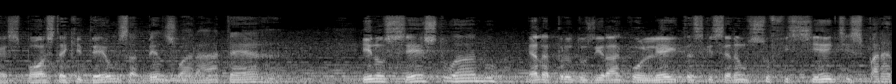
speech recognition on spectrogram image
resposta é que Deus abençoará a terra e no sexto ano ela produzirá colheitas que serão suficientes para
